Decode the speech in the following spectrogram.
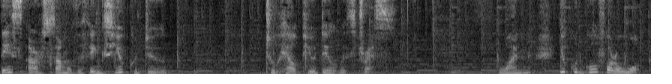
these are some of the things you could do to help you deal with stress. One, you could go for a walk.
